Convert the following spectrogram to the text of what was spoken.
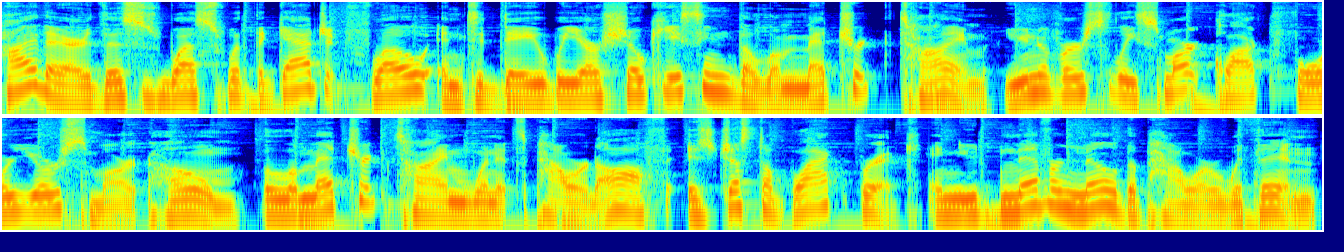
Hi there, this is Wes with the Gadget Flow, and today we are showcasing the LaMetric Time, universally smart clock for your smart home. The LaMetric Time, when it's powered off, is just a black brick, and you'd never know the power within.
